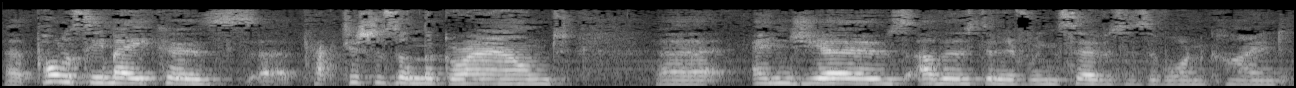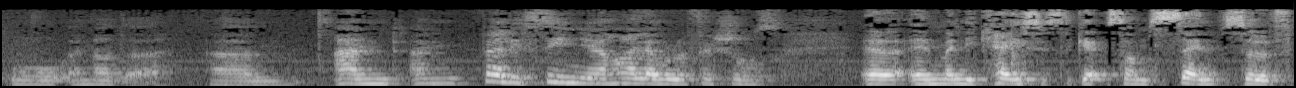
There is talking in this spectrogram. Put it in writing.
uh, policymakers, uh, practitioners on the ground, uh, NGOs, others delivering services of one kind or another, um, and, and fairly senior high level officials in many cases to get some sense of,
